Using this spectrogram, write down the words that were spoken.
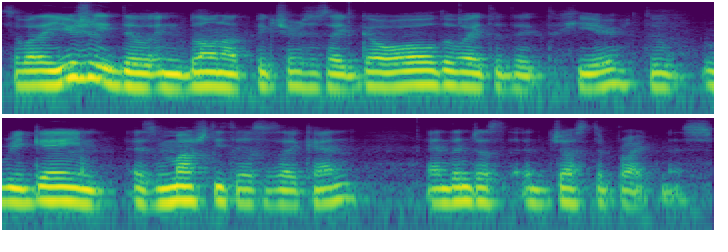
So what I usually do in blown out pictures is I go all the way to, the, to here to regain as much details as I can and then just adjust the brightness.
